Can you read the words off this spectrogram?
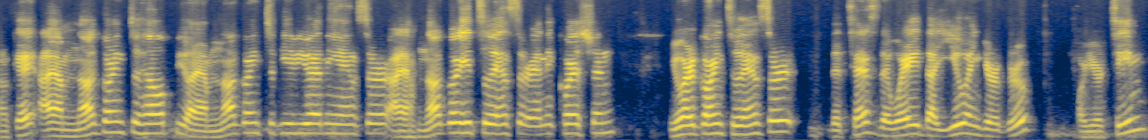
Okay, I am not going to help you. I am not going to give you any answer. I am not going to answer any question. You are going to answer the test the way that you and your group or your team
